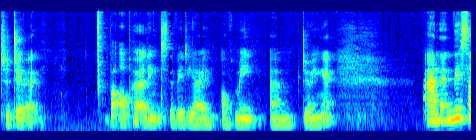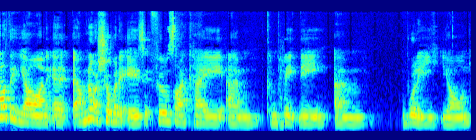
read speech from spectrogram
to do it. But I'll put a link to the video of me um, doing it. And then this other yarn, it, I'm not sure what it is. It feels like a um, completely um, woolly yarn.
